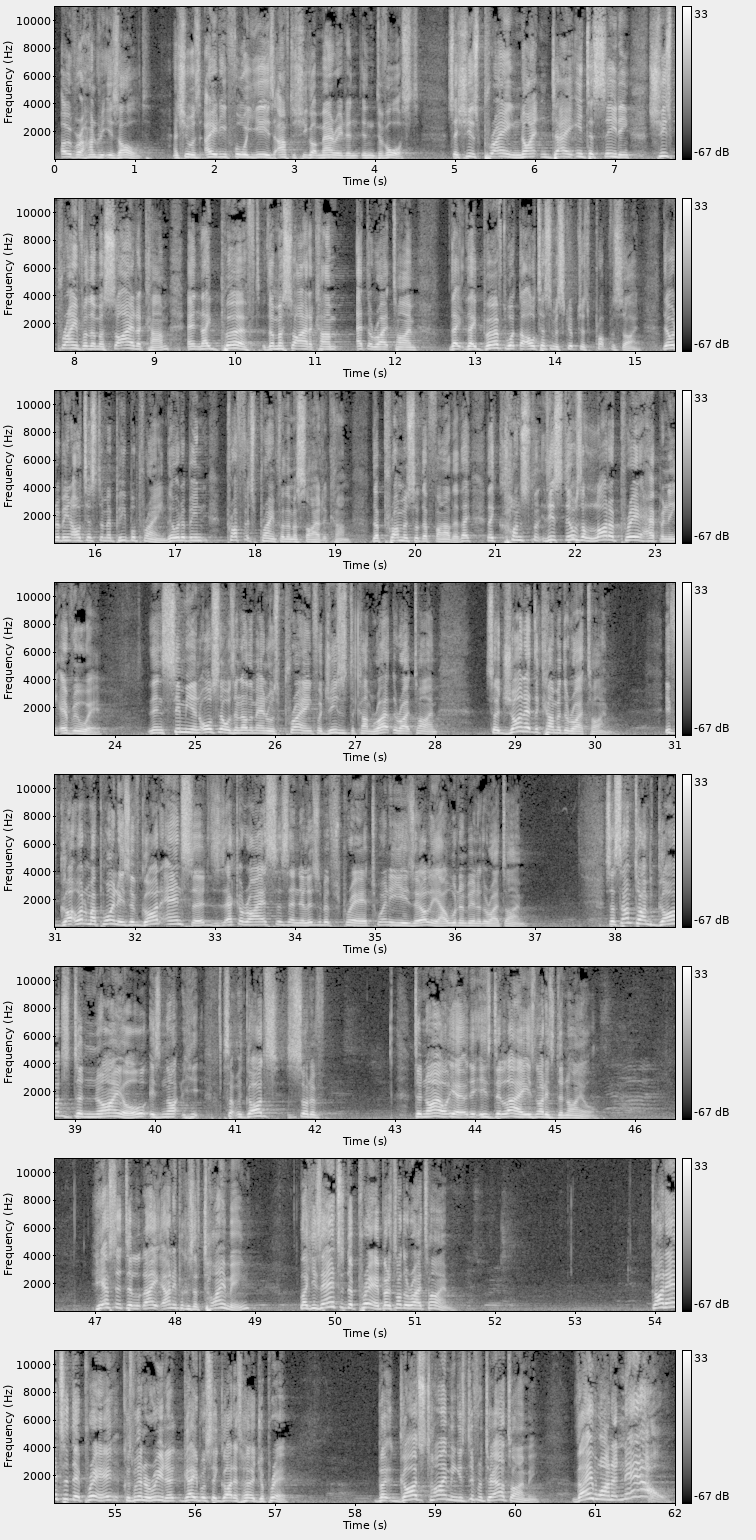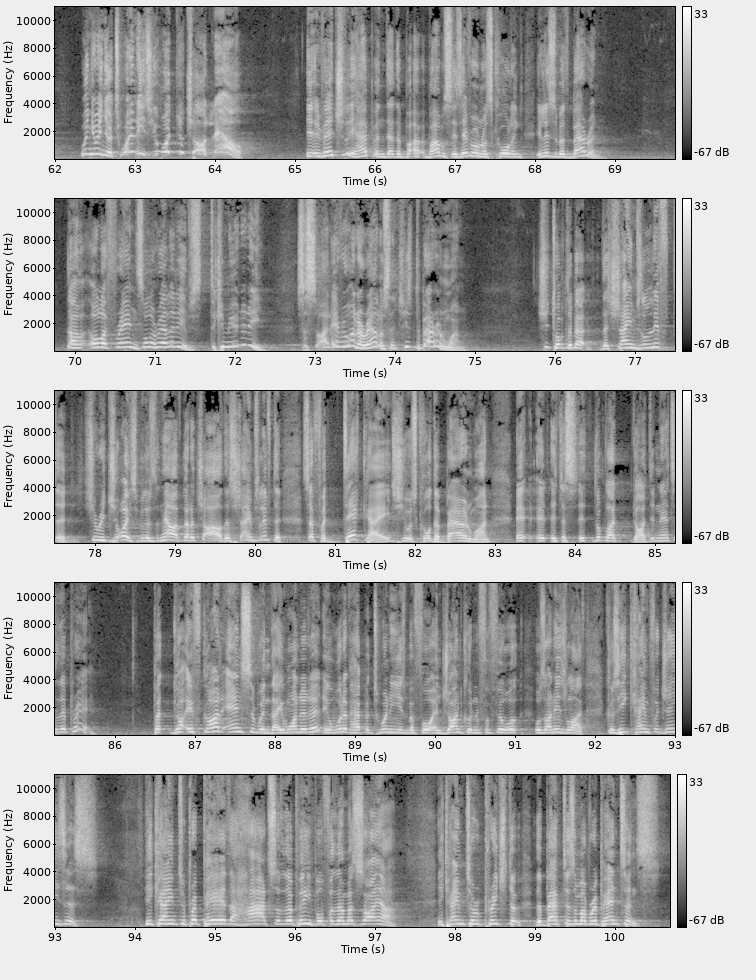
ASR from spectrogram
over 100 years old and she was 84 years after she got married and, and divorced. So she is praying night and day, interceding. She's praying for the Messiah to come, and they birthed the Messiah to come at the right time. They, they birthed what the Old Testament scriptures prophesied. There would have been Old Testament people praying. There would have been prophets praying for the Messiah to come. The promise of the Father. They, they constantly, this, there was a lot of prayer happening everywhere. Then Simeon also was another man who was praying for Jesus to come right at the right time. So John had to come at the right time. If God, what my point is, if God answered Zacharias' and Elizabeth's prayer 20 years earlier, I wouldn't have been at the right time. So sometimes God's denial is not, God's sort of denial, yeah, his delay is not his denial. He has to delay only because of timing. Like he's answered the prayer, but it's not the right time. God answered their prayer because we're going to read it. Gabriel said, God has heard your prayer. But God's timing is different to our timing. They want it now. When you're in your 20s, you want your child now. It eventually happened that the Bible says everyone was calling Elizabeth barren. All her friends, all her relatives, the community, society, everyone around her said, She's the barren one. She talked about the shame's lifted. She rejoiced because now I've got a child. The shame's lifted. So for decades, she was called the barren one. It, it, it just it looked like God didn't answer their prayer. But God, if God answered when they wanted it, it would have happened 20 years before, and John couldn't fulfill what was on his life because he came for Jesus. He came to prepare the hearts of the people for the Messiah. He came to preach the, the baptism of repentance.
